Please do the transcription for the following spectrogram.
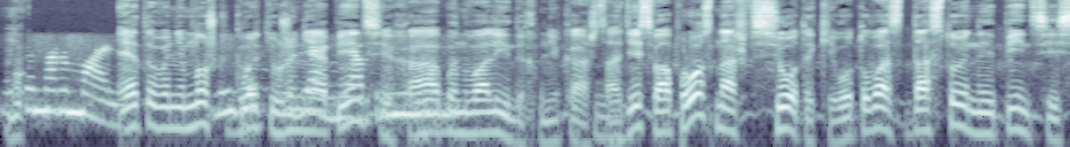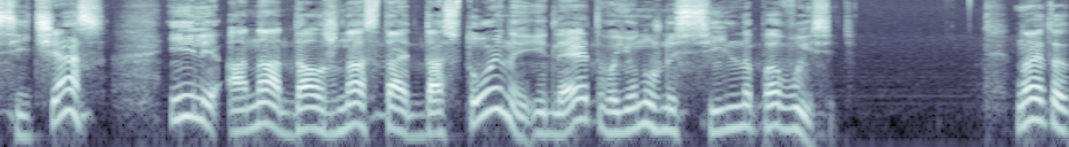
это нормально. Это вы немножко Ну, говорите уже не я о не пенсиях, а об инвалидах, мне кажется. А здесь вопрос наш все-таки. Вот у вас достойная пенсия сейчас, или она должна стать достойной, и для этого ее нужно сильно повысить? Ну, это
